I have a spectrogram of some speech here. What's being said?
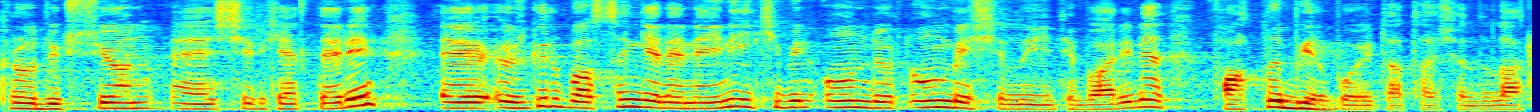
prodüksiyon e, şirketleri e, özgür basın geleneğini 2014-15 yılı itibariyle farklı bir boyuta taşıdılar.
